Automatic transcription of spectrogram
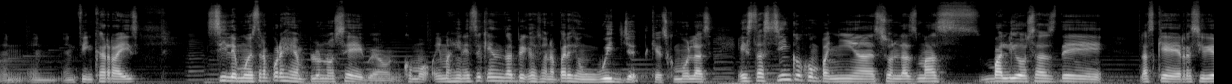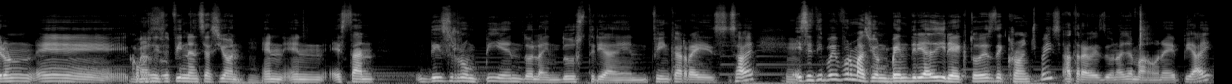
en- en- en finca raíz. Si le muestran, por ejemplo, no sé, weón, como imagínese que en la aplicación aparece un widget, que es como las, estas cinco compañías son las más valiosas de las que recibieron, eh, ¿cómo Más- se dice? Financiación, en, en- están disrumpiendo la industria en finca raíz, ¿sabe? Mm. Ese tipo de información vendría directo desde Crunchbase a través de una llamada, una API,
